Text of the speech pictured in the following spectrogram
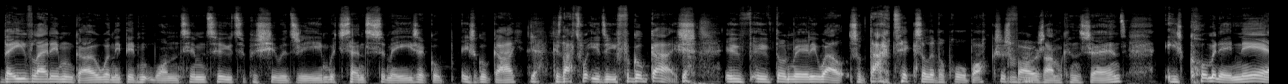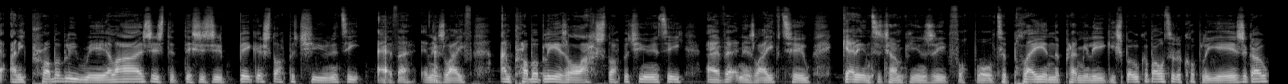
They've let him go when they didn't want him to to pursue a dream, which sense to me he's a good he's a good guy. Yeah. because that's what you do for good guys who've, who've done really well. So that ticks a Liverpool box as far as I'm concerned. He's coming in here and he probably realises that this is his biggest opportunity ever in his life, and probably his last opportunity ever in his life to get into Champions League football, to play in the Premier League. He spoke about it a couple of years ago.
